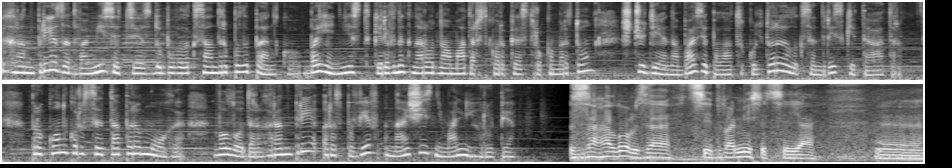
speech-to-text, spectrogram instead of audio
гран-прі за два місяці здобув Олександр Пилипенко, баяніст, керівник народного аматорського оркестру Камертон, що діє на базі Палацу культури Олександрійський театр. Про конкурси та перемоги володар гран-прі розповів нашій знімальній групі. Загалом за ці два місяці я е,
